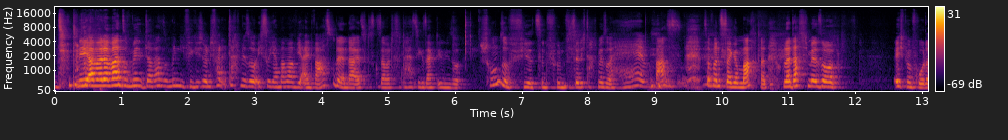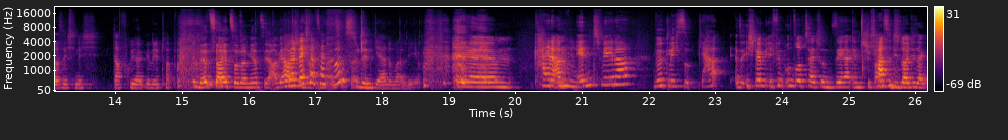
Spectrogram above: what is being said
Nee, aber da waren so, da waren so Mini-Figürchen und ich, fand, dachte mir so, ich so, ja Mama, wie alt warst du denn da, als du das gesammelt hast? Und da hat sie gesagt, irgendwie so, schon so 14, 15. Ich dachte mir so, hä, was? Was man das da gemacht hat. Und dann dachte ich mir so, ich bin froh, dass ich nicht da früher gelebt habe. In der Zeit, sondern jetzt, ja. Wir Aber in welcher Zeit würdest du denn gerne mal leben? Ähm, keine Ahnung. Entweder wirklich so, ja, also ich stelle ich finde unsere Zeit schon sehr entspannt. Ich hasse diese Leute, die sagen,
